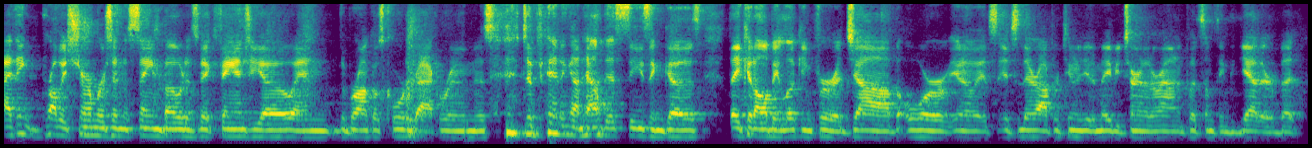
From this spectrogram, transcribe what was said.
I think probably Shurmur's in the same boat as Vic Fangio and the Broncos quarterback room is depending on how this season goes, they could all be looking for a job or, you know, it's, it's their opportunity to maybe turn it around and put something together. But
